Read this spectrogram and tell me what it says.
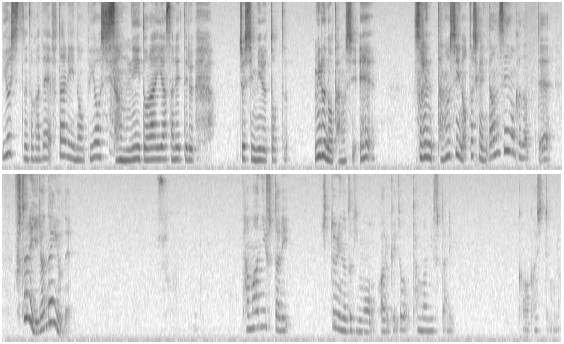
美容室とかで2人の美容師さんにドライヤーされてる女子見ると見るの楽しい。えそれ楽しいの？確かに男性の方って2人いらないよね。たまに2人。1人の時もあるけどたまに2人。乾かしてもらう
